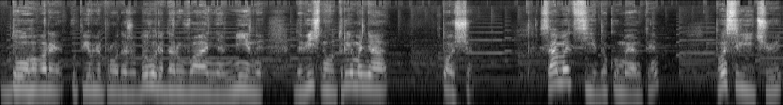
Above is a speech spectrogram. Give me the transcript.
договори купівлі-продажу, договори дарування, міни, довічного утримання тощо. Саме ці документи посвідчують,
